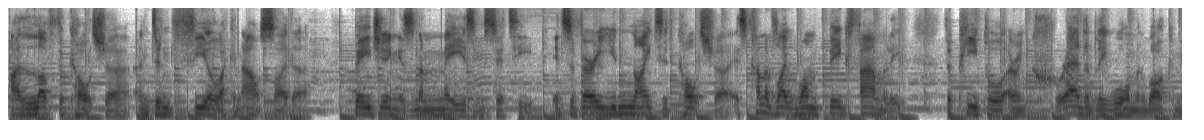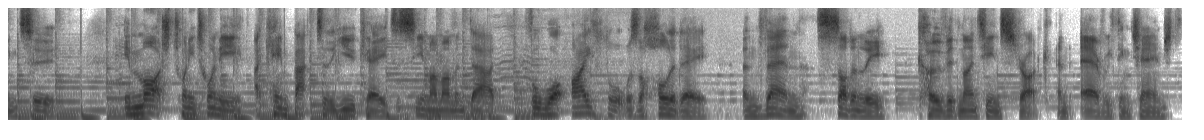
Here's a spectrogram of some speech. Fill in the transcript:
I loved the culture and didn't feel like an outsider. Beijing is an amazing city. It's a very united culture. It's kind of like one big family. The people are incredibly warm and welcoming too. In March 2020, I came back to the UK to see my mum and dad for what I thought was a holiday. And then suddenly, COVID 19 struck and everything changed.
